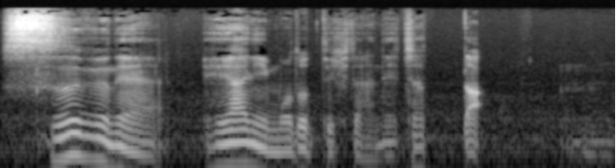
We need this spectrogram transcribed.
すぐね部屋に戻ってきたら寝ちゃった、うん、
